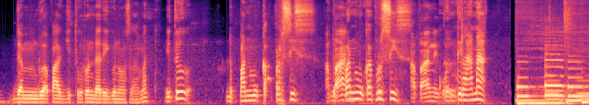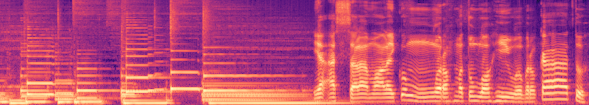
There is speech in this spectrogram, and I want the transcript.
jam 2 pagi turun dari Gunung Selamat itu depan muka persis Apaan? depan muka persis Apaan itu? kuntilanak Ya assalamualaikum warahmatullahi wabarakatuh.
